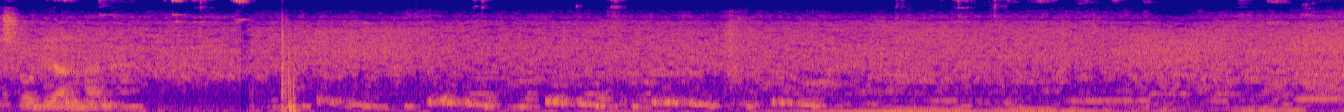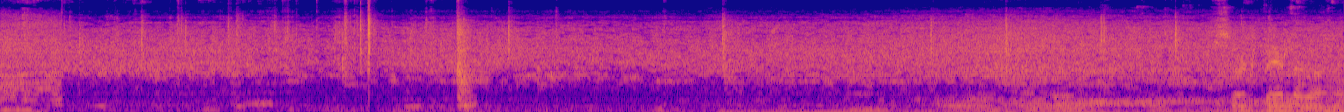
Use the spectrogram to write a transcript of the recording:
चोटियाल नर है। शर्ट पैर लगा है।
